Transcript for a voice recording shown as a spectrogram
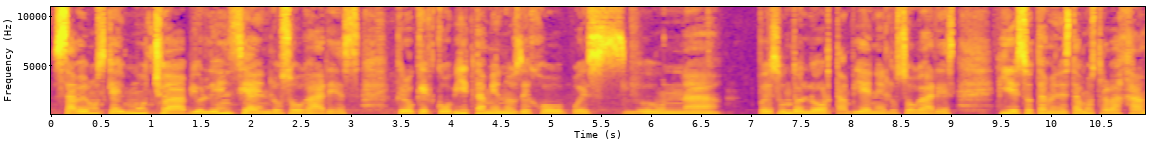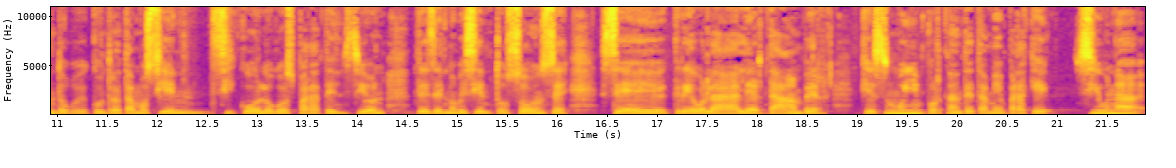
sabemos que hay mucha violencia en los hogares. Creo que el COVID también nos dejó pues una pues un dolor también en los hogares. Y eso también estamos trabajando, contratamos 100 psicólogos para atención desde el 911, se creó la alerta Amber, que es muy importante también para que si una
